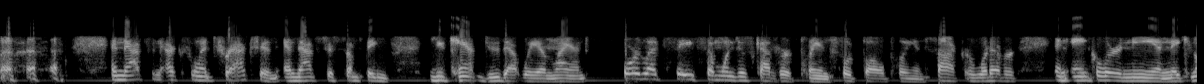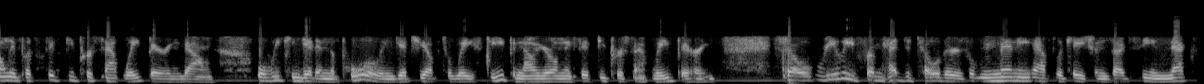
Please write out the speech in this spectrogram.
and that's an excellent traction. And that's just something you can't do that way on land or let's say someone just got hurt playing football, playing soccer, whatever, an ankle or a knee, and they can only put 50% weight bearing down. Well, we can get in the pool and get you up to waist deep, and now you're only 50% weight bearing. So, really, from head to toe, there's many applications. I've seen necks,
